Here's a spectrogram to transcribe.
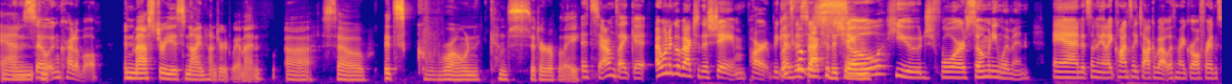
and is so incredible. and Mastery is 900 women. Uh, so it's grown considerably. It sounds like it. I want to go back to the shame part because Let's go this back is to the shame. so huge for so many women. And it's something that I constantly talk about with my girlfriends.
